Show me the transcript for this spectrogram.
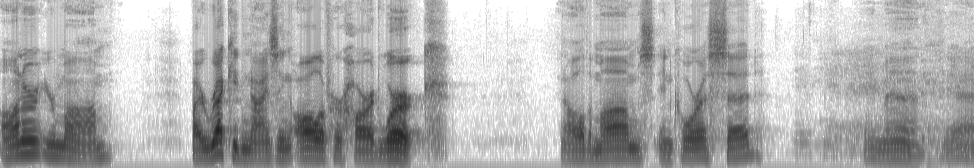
honor your mom by recognizing all of her hard work. And all the moms in chorus said, Amen. Amen. Yeah.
